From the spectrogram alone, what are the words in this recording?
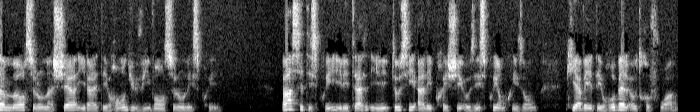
à mort selon la chair, il a été rendu vivant selon l'esprit. Par cet esprit, il est, aussi allé prêcher aux esprits en prison, qui avaient été rebelles autrefois,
